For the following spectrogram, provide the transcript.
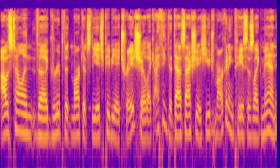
I was telling the group that markets the HPBA trade show, like, I think that that's actually a huge marketing piece is like, man,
